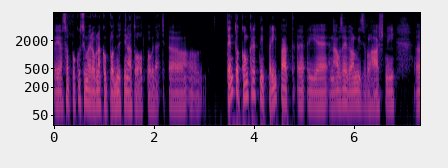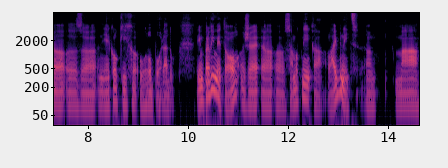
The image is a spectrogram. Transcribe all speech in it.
ja sa pokúsim aj rovnako podnetne na to odpovedať. Uh, tento konkrétny prípad je naozaj veľmi zvláštny z niekoľkých uhlov pohľadu. Tým prvým je to, že samotný Leibniz má,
